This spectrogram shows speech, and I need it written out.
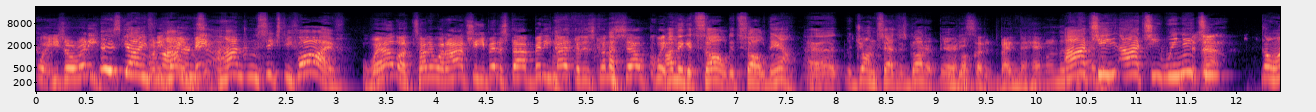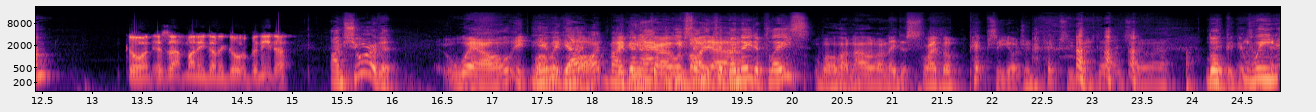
Well, he's already He's going on from his 100, 165. Well, I'll tell you what, Archie, you better start bidding, mate, because it's going to sell quick. I think it's sold. It's sold now. Uh, John Saz has got it. There it I've got it. bang the hammer on the Archie, table. Archie, we need Is to that- go on. Go on. Is that money going to go to Bonita? I'm sure of it. Well, it, well, Here we it go. might. You're going to have go to give on my, something to uh, Bonita, please. Well, I know I need a slab of Pepsi. I drink Pepsi these days. So, uh, Look, maybe get some we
